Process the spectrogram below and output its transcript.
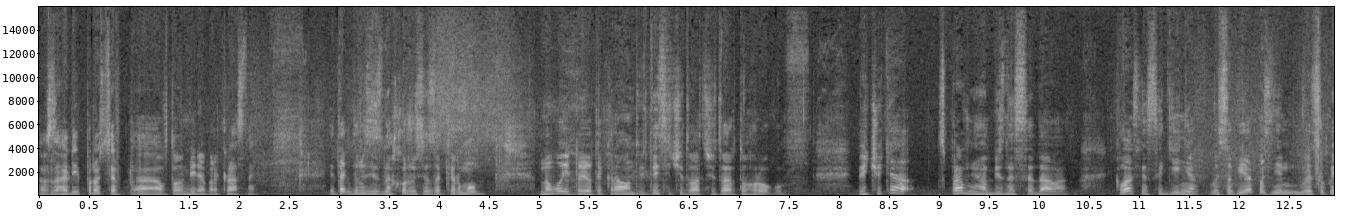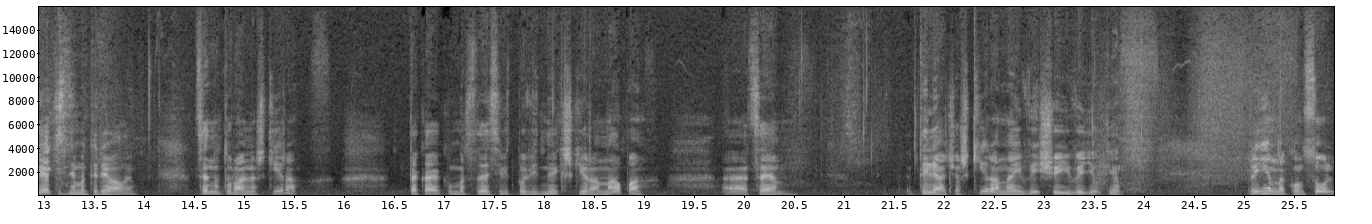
Взагалі простір е, автомобіля прекрасний. І так, друзі, знаходжуся за кермом нової Toyota Crown 2024 року. Відчуття справжнього бізнес-седана. Класні сидіння, високоякісні, високоякісні матеріали. Це натуральна шкіра, така як у Мерседесі, відповідно, як шкіра напа. Е, Це теляча шкіра найвищої виділки. Приємна консоль,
